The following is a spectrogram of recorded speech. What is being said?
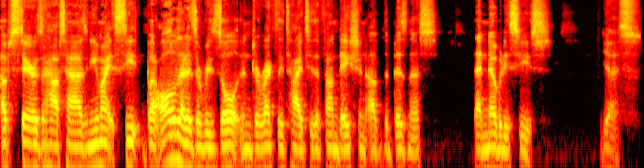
upstairs the house has and you might see but all of that is a result and directly tied to the foundation of the business that nobody sees Yes.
